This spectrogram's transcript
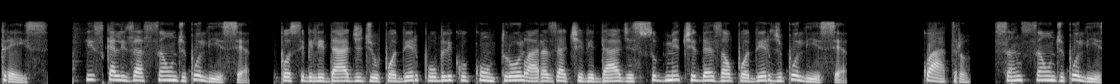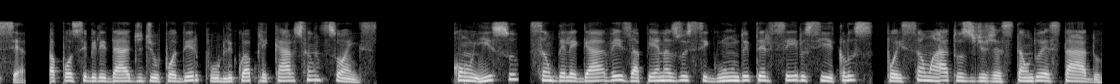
3. Fiscalização de polícia possibilidade de o poder público controlar as atividades submetidas ao poder de polícia. 4. Sanção de polícia. A possibilidade de o poder público aplicar sanções. Com isso, são delegáveis apenas os segundo e terceiro ciclos, pois são atos de gestão do Estado,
